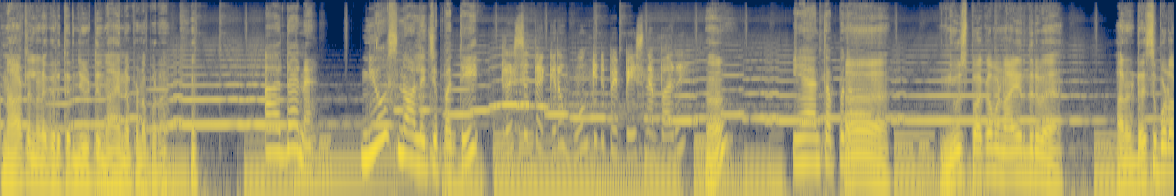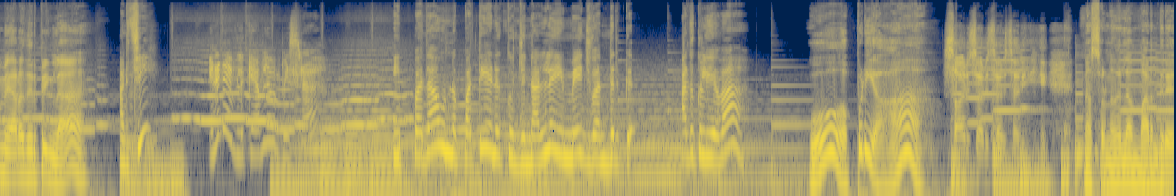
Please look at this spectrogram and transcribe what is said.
நாட்டில் நடக்கிறது தெரிஞ்சுக்கிட்டு நான் என்ன பண்ண போறேன்? அதானே. நியூஸ் நாலேஜ் பத்தி. ட்ரெஸ் தைக்கிற உன்கிட்ட போய் பேசினேன் பாரு. ஆ? ஏன் தப்பு ஆ, நியூஸ் பார்க்காம நான் இருந்துருவேன். ஆனா Dress போடாம யாராவது இருப்பீங்களா? அடிச்சி. என்னடா இவ்வளவு கேவலமா பேசுற? இப்பதான் உன்னை பத்தி எனக்கு கொஞ்சம் நல்ல இமேஜ் வந்திருக்கு. அதுக்குள்ளேயேவா ஓ அப்படியா? சாரி சாரி சாரி சாரி நான் சொன்னதெல்லாம் மறந்துரு.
